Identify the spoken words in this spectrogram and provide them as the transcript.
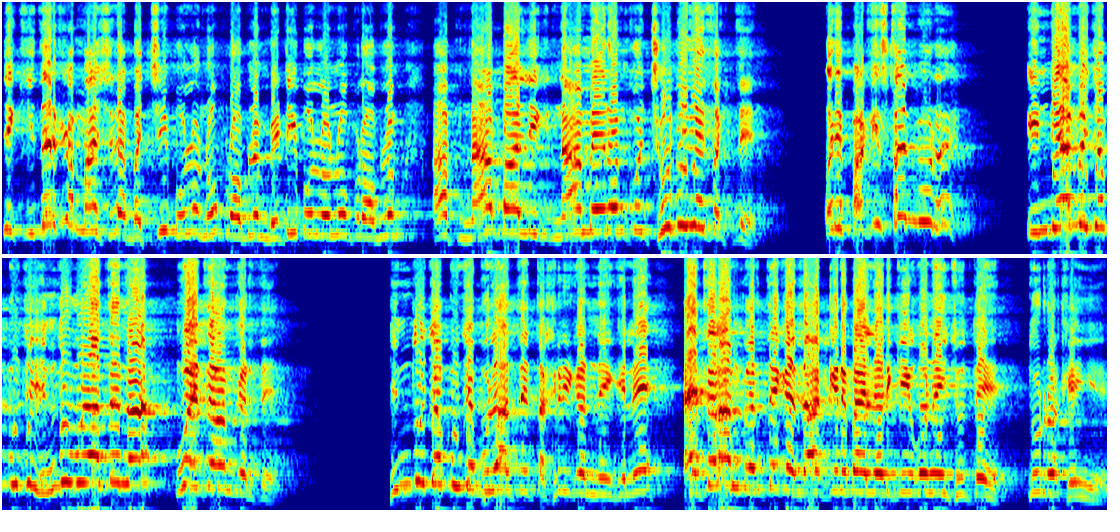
یہ کدھر کا معاشرہ بچی بولو نو پرابلم بیٹی بولو نو پرابلم آپ نابالغ نامحرم کو چھو بھی نہیں سکتے۔ اور یہ پاکستان میں ہو رہا ہے۔ انڈیا میں جب مجھے ہندو بلاتے نا، وہ احترام کرتے۔ ہندو جب مجھے بلاتے تقریر کرنے کے لیے، احترام کرتے کہ ذاکر بھائی لڑکی کو نہیں چھوتے۔ دور رکھیں گے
